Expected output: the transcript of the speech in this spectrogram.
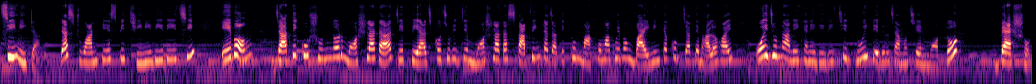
চিনিটা। জাস্ট ওয়ান টিএসপি চিনি দিয়ে দিয়েছি এবং যাতে খুব সুন্দর মশলাটা, যে পেঁয়াজ কচুরির যে মশলাটা স্টাফিংটা যাতে খুব মাখো মাখো এবং বাইনিংটা খুব যাতে ভালো হয়, ওই জন্য আমি এখানে দিয়ে দিচ্ছি দুই টেবিল চামচের মতো বেসন।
